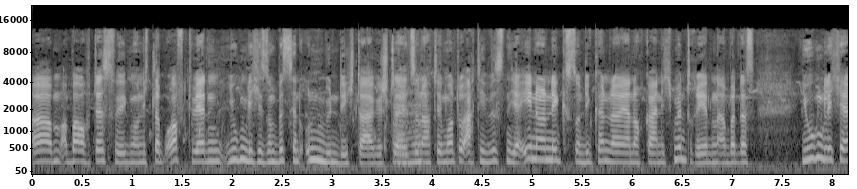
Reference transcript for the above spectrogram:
ähm, aber auch deswegen. Und ich glaube, oft werden Jugendliche so ein bisschen unmündig dargestellt. Mhm. So nach dem Motto, ach, die wissen ja eh noch nichts und die können da ja noch gar nicht mitreden. Aber dass Jugendliche,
